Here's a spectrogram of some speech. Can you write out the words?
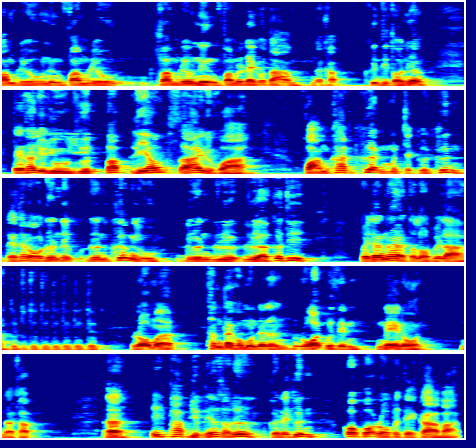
ความเร็วหนึ่งความเร็วความเร็วหนึ่งความเร็วใดก็ตามนะครับขึ้นที่ต่อเนื่อง แต่ถ้าอยู่ๆหยุดปั๊บเลี้ยวซ้ายหรือขวา ความคาดเคลื่อนมันจะเกิดขึ้น แต่ถ้าเราเดินเดินเครื่องอยู่เดินเรือเรือเคลื่อนที่ไปด้านหน้าตลอดเวลาตุดตุดตุดตุดตุดตุดเรามา ท่านได้ข้อมูลดังนั้นร้อยเปอร์เซ็นต์แน่นอนนะครับอะเอ๊ะภาพหยุดแล้วสาวเดอร์เกิดอะไรขึ้น ก็เพราะเราไปเตะกาบาด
